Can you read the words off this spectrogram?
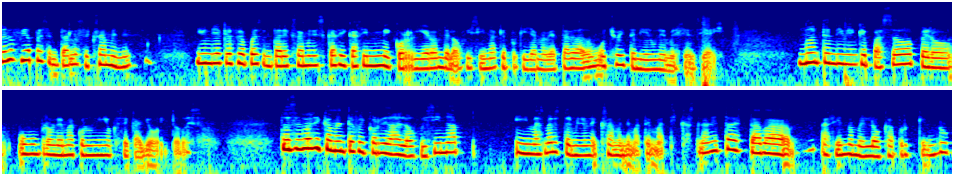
Solo fui a presentar los exámenes y un día que fui a presentar exámenes casi casi me corrieron de la oficina que porque ya me había tardado mucho y tenía una emergencia ahí. No entendí bien qué pasó, pero hubo un problema con un niño que se cayó y todo eso. Entonces básicamente fui corrida a la oficina y más o menos terminé un examen de matemáticas. La neta estaba haciéndome loca porque no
